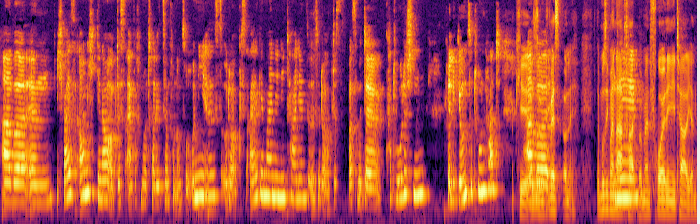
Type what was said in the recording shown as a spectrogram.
Aber ähm, ich weiß auch nicht genau, ob das einfach nur Tradition von unserer Uni ist oder ob das allgemein in Italien so ist oder ob das was mit der katholischen Religion zu tun hat. Okay, also aber, also ich weiß auch nicht. Da muss ich mal nachhaken nee. bei meinen Freunden in Italien.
